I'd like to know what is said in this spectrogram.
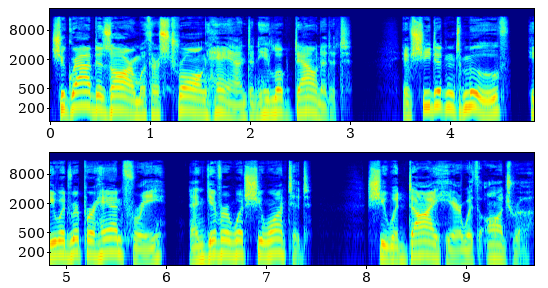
She grabbed his arm with her strong hand and he looked down at it. If she didn't move, he would rip her hand free and give her what she wanted. She would die here with Audra.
